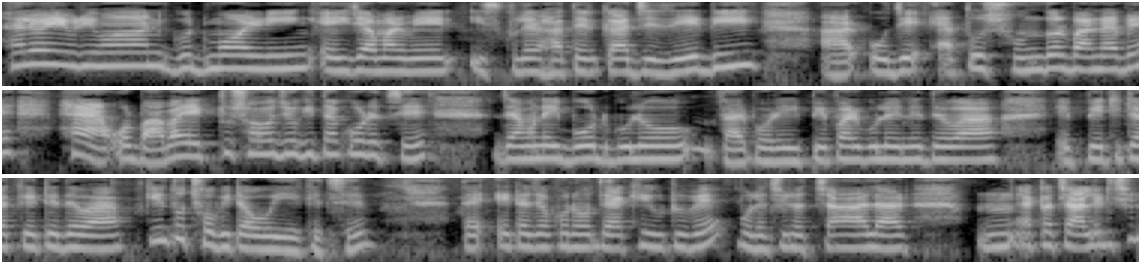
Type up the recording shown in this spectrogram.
হ্যালো এভরিওয়ান গুড মর্নিং এই যে আমার মেয়ের স্কুলের হাতের কাজ রেডি আর ও যে এত সুন্দর বানাবে। হ্যাঁ ওর বাবা একটু সহযোগিতা করেছে। যেমন এই বোর্ডগুলো, তারপরে এই পেপারগুলো এনে দেওয়া, এই পেটিটা কেটে দেওয়া, কিন্তু ছবিটা ওই এঁকেছে। তাই এটা যখন ও দেখে ইউটিউবে, বলেছিল চাল আর একটা চালের ছিল,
